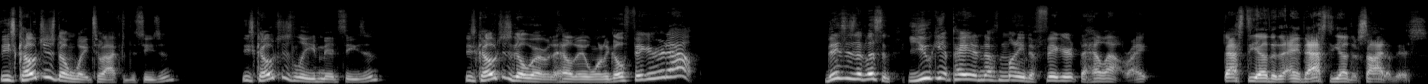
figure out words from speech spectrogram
these coaches don't wait till after the season. These coaches leave mid-season. These coaches go wherever the hell they want to go. Figure it out. This is a listen. You get paid enough money to figure it the hell out, right? That's the other. Hey, that's the other side of this.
